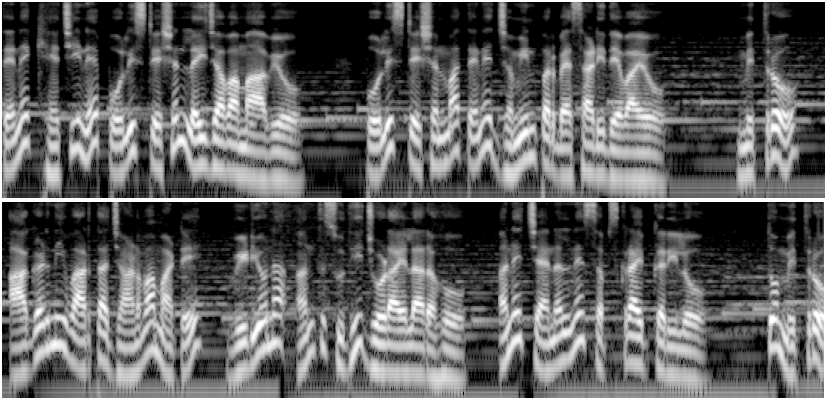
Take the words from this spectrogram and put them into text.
તેને ખેંચીને પોલીસ સ્ટેશન લઈ જવામાં આવ્યો. પોલીસ સ્ટેશનમાં તેને જમીન પર બેસાડી દેવાયો. મિત્રો, આગળની વાર્તા જાણવા માટે વિડીયોના અંત સુધી જોડાયેલા રહો અને ચેનલને સબસ્ક્રાઇબ કરી લો. તો મિત્રો,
